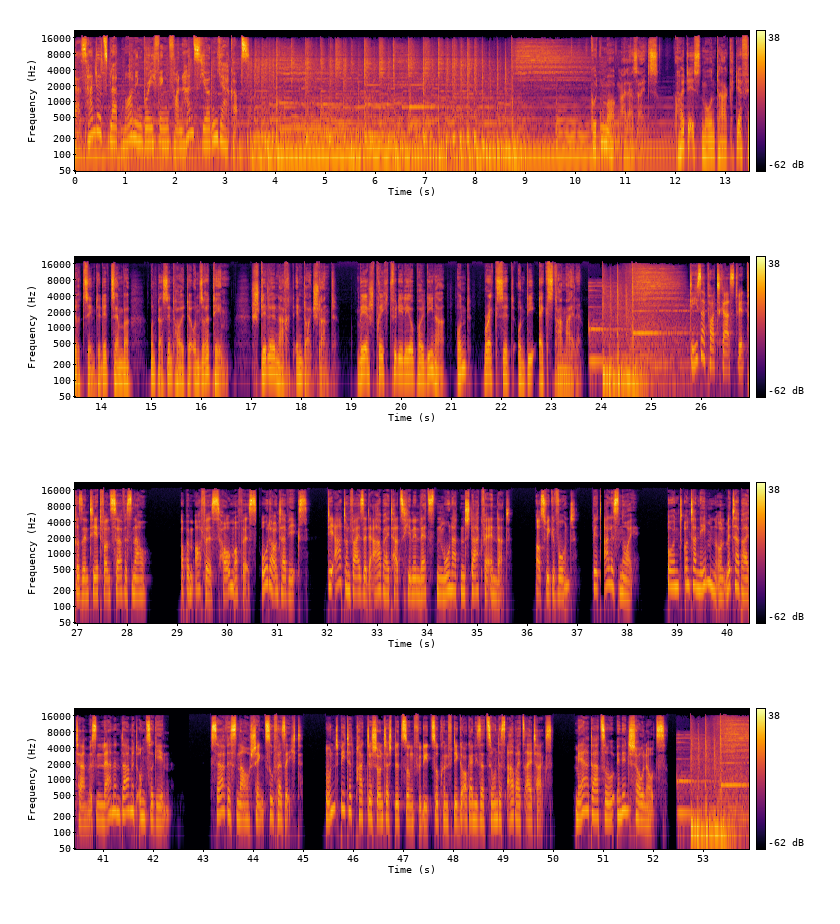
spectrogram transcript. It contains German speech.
Das Handelsblatt Morning Briefing von Hans-Jürgen Jakobs Guten Morgen allerseits. Heute ist Montag, der 14. Dezember, und das sind heute unsere Themen. Stille Nacht in Deutschland. Wer spricht für die Leopoldina? Und Brexit und die Extrameile. Dieser Podcast wird präsentiert von ServiceNow. Ob im Office, Homeoffice oder unterwegs. Die Art und Weise der Arbeit hat sich in den letzten Monaten stark verändert. Aus wie gewohnt wird alles neu. Und Unternehmen und Mitarbeiter müssen lernen, damit umzugehen. ServiceNow schenkt Zuversicht und bietet praktische Unterstützung für die zukünftige Organisation des Arbeitsalltags. Mehr dazu in den Show Notes.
